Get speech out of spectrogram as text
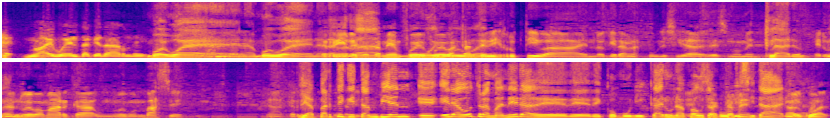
Eh, No hay vuelta que darle. Muy buena, muy buena. Terrible, esa también fue, muy, fue muy bastante buena. disruptiva en lo que eran las publicidades de ese momento. Claro, Era claro. una nueva marca, un nuevo envase. Nada, Y aparte que también eh, era otra manera de, de- de comunicar una pauta publicitaria. tal cual,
